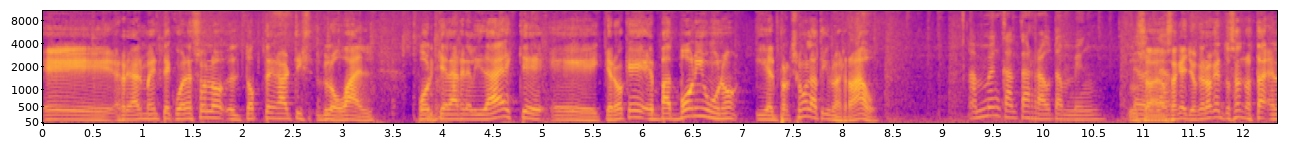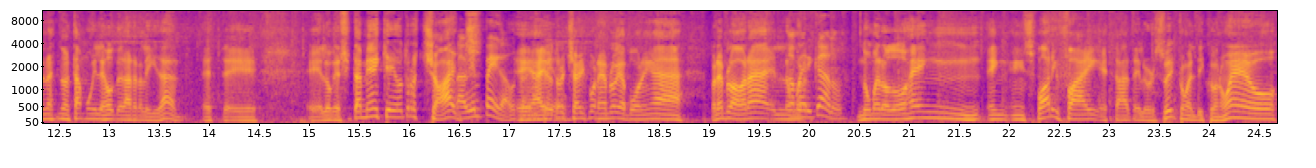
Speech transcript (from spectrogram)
eh, realmente cuáles son los, el top 10 artists global. Porque la realidad es que eh, creo que es Bad Bunny 1 y el próximo latino es Raúl. A mí me encanta Raúl también. O sea que yo creo que entonces no está, él no- está muy lejos de la realidad. Este, eh, lo que sí también es que hay otros charts. Está bien pegado, está Eh, hay pegado. otros charts, por ejemplo, que ponen a. Por ejemplo, ahora el número, Americano. número dos en, en, en Spotify está Taylor Swift con el disco nuevo.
